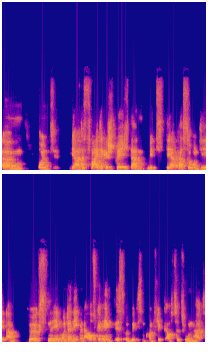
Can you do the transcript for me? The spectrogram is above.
Ähm, und ja, das zweite Gespräch dann mit der Person, die am höchsten im Unternehmen aufgehängt ist und mit diesem Konflikt auch zu tun hat.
